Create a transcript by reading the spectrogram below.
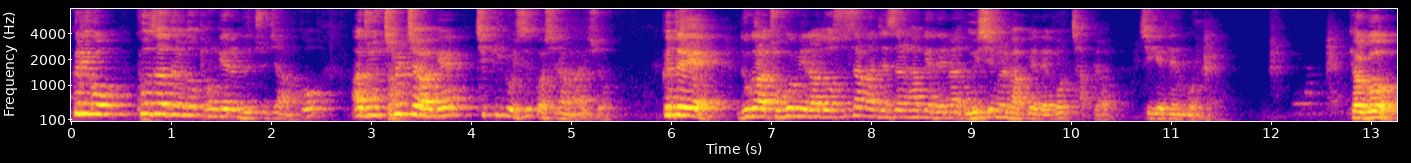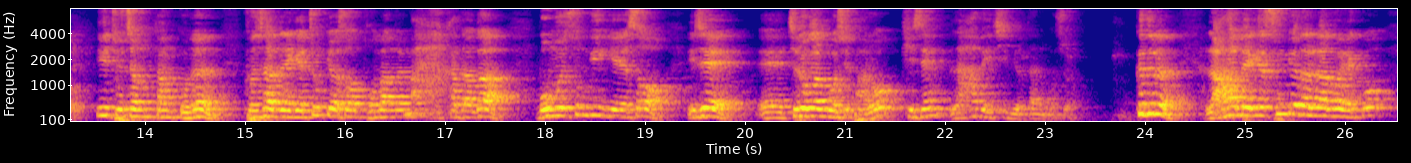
그리고 군사들도 경계를 늦추지 않고 아주 철저하게 지키고 있을 것이란 말이죠. 그때 누가 조금이라도 수상한 짓을 하게 되면 의심을 받게 되고 잡혀지게 되는 겁니다. 결국 이 두정탐꾼은 군사들에게 쫓겨서 도망을 막 하다가 몸을 숨기기 위해서 이제 에, 들어간 곳이 바로 기생 라합의 집이었다는 거죠. 그들은 라합에게 숨겨달라고 했고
